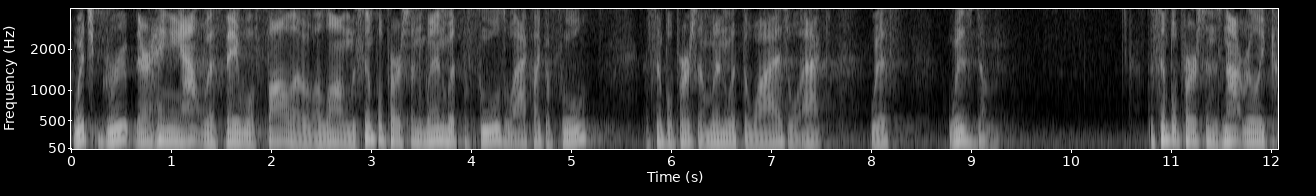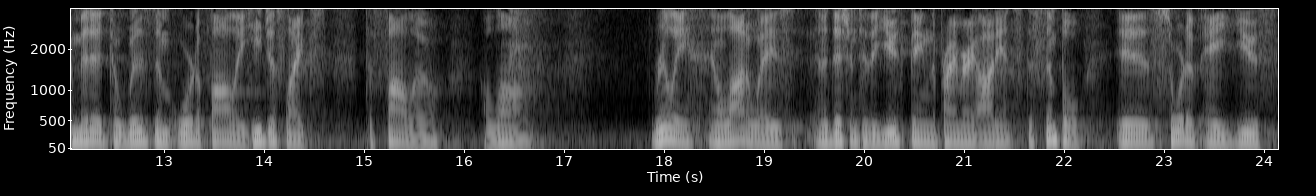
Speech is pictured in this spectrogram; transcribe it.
which group they're hanging out with, they will follow along. The simple person, when with the fools, will act like a fool. The simple person, when with the wise, will act with wisdom. The simple person is not really committed to wisdom or to folly, he just likes to follow along. Really, in a lot of ways, in addition to the youth being the primary audience, the simple is sort of a youth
